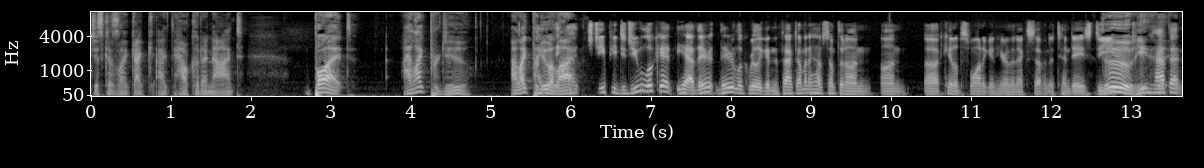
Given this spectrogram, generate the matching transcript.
just because like I, I how could I not? But I like Purdue. I like Purdue I a lot. uh, GP, did you look at? Yeah, they they look really good. In fact, I'm going to have something on on uh, Caleb Swanigan here in the next seven to ten days. Do you, Dude, do you he- have that?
